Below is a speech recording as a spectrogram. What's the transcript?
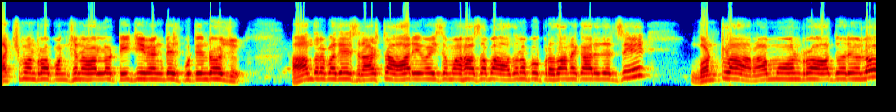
లక్ష్మణరావు ఫంక్షన్ హాల్లో టీజీ వెంకటేష్ పుట్టినరోజు. ఆంధ్రప్రదేశ్ రాష్ట్ర ఆర్యవైశ్య మహాసభ అదనపు ప్రధాన కార్యదర్శి గుంట్ల రామ్మోహన్ రావు ఆధ్వర్యంలో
